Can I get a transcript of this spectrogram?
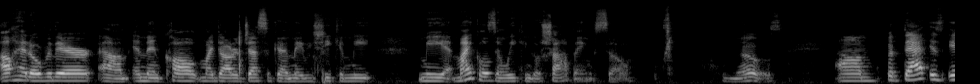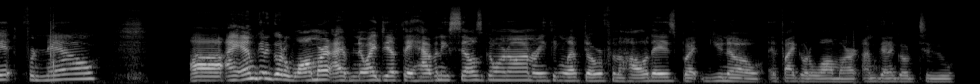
I'll head over there um, and then call my daughter Jessica and maybe she can meet me at Michael's and we can go shopping. So who knows? Um, but that is it for now. Uh, I am going to go to Walmart. I have no idea if they have any sales going on or anything left over from the holidays. But you know, if I go to Walmart, I'm going to go to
